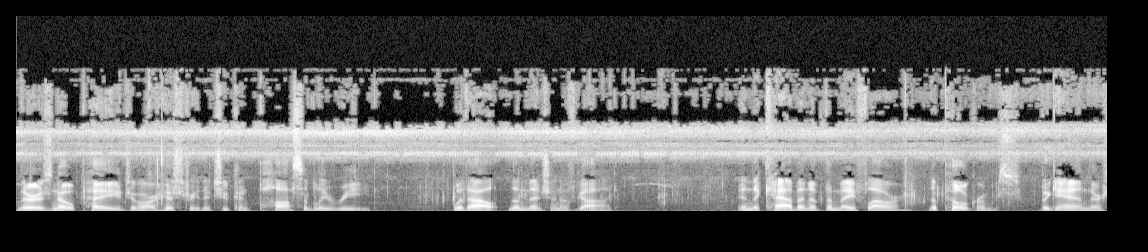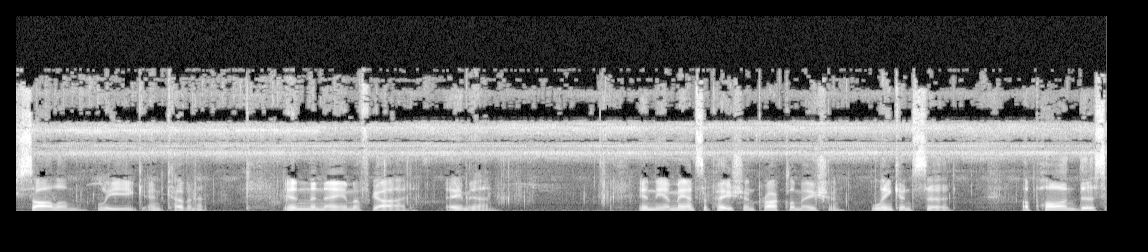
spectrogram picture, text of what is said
there is no page of our history that you can possibly read without the mention of God. In the cabin of the Mayflower, the pilgrims began their solemn league and covenant. In the name of God, amen. In the Emancipation Proclamation, Lincoln said, Upon this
